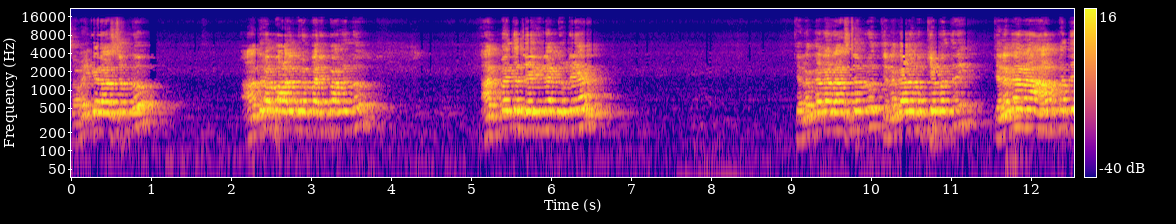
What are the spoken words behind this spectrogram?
సమైక్య రాష్ట్రంలో ఆంధ్ర పాలకుల పరిపాలనలో ఆత్మహత్యలు జరిగినట్టున్నాయా తెలంగాణ రాష్ట్రంలో తెలంగాణ ముఖ్యమంత్రి తెలంగాణ ఆత్మహత్య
